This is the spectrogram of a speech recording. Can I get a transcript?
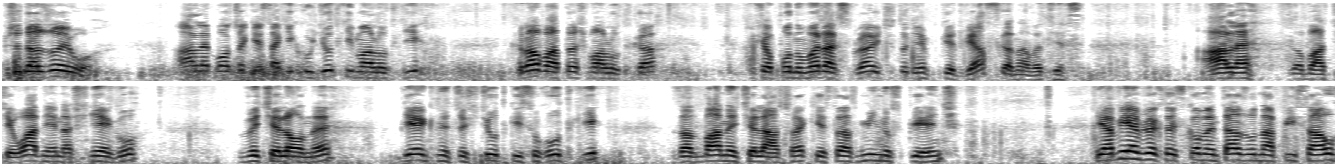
przydarzyło. Ale boczek jest taki chudziutki, malutki. Krowa też malutka. Musiał po numerach sprawdzić, czy to nie pierwiastka nawet jest. Ale zobaczcie, ładnie na śniegu wycielony. Piękny, czyściutki, suchutki. Zadbany cielaczek. Jest teraz minus 5. Ja wiem, że ktoś w komentarzu napisał,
